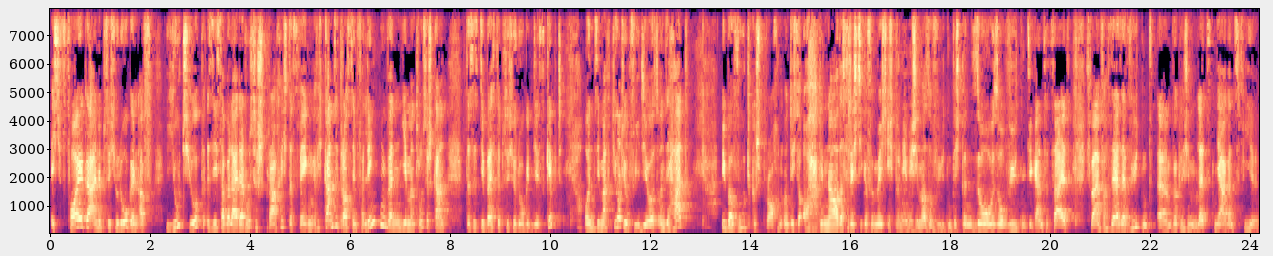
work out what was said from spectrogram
ich folge eine Psychologin auf YouTube. Sie ist aber leider russischsprachig, deswegen, ich kann sie trotzdem verlinken, wenn jemand Russisch kann. Das ist die beste Psychologin, die es gibt. Und sie macht YouTube-Videos und sie hat über Wut gesprochen und ich so, oh, genau das Richtige für mich. Ich bin nämlich immer so wütend. Ich bin so, so wütend die ganze Zeit. Ich war einfach sehr, sehr wütend, ähm, wirklich im letzten Jahr ganz viel.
